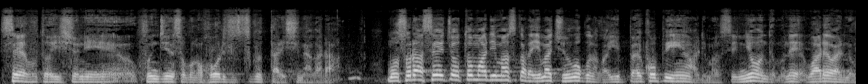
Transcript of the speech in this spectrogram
政府と一緒に粉塵則の法律作ったりしながら。もうそれは成長止まりますから今中国なんかいっぱいコピー品ありますし日本でもね我々の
